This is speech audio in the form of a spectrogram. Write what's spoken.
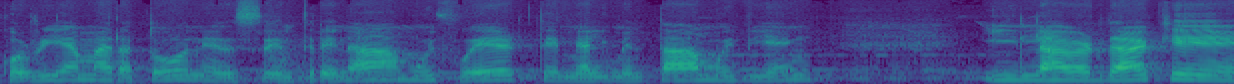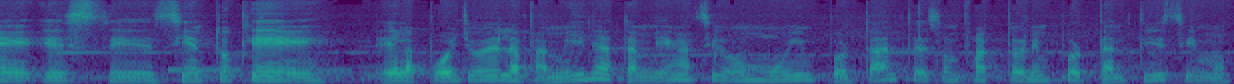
corría maratones, entrenaba muy fuerte, me alimentaba muy bien y la verdad que este, siento que el apoyo de la familia también ha sido muy importante, es un factor importantísimo.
